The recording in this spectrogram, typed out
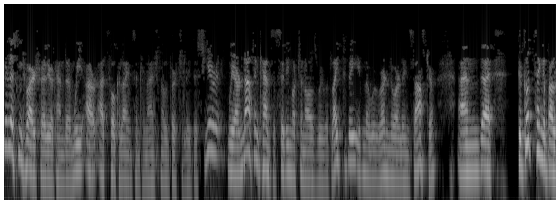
You're listening to Irish Radio Canada, and we are at Folk Alliance International virtually this year. We are not in Kansas City, much and all as we would like to be, even though we were in New Orleans last year. And uh, the good thing about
